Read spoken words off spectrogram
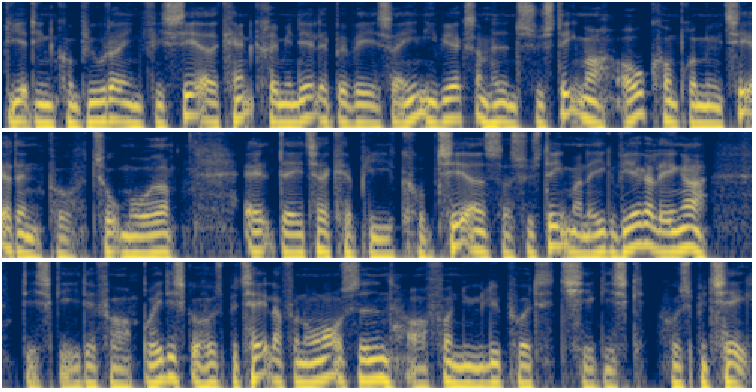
Bliver din computer inficeret, kan kriminelle bevæge sig ind i virksomhedens systemer og kompromittere den på to måder. Al data kan blive krypteret, så systemerne ikke virker længere. Det skete for britiske hospitaler for nogle år siden og for nylig på et tjekkisk hospital.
